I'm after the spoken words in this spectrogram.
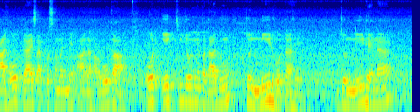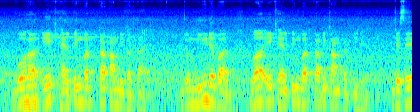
आई होप गाइस आपको समझ में आ रहा होगा। और एक चीज़ और मैं बता दूँ, जो नीड होता है, जो नीड है ना, वह एक हेल्पिंग वर्क का काम भी करता है। जो नीड है वर्ब वह एक हेल्पिंग वर्क का भी काम करती है। जैसे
